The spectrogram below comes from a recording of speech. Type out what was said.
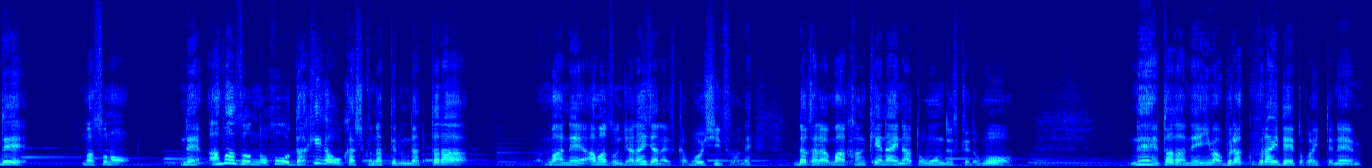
で、まあその、ね、アマゾンの方だけがおかしくなってるんだったら、まあね、アマゾンじゃないじゃないですか、ボイシーズはね。だからまあ関係ないなと思うんですけども、ねただね、今ブラックフライデーとか言ってね、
